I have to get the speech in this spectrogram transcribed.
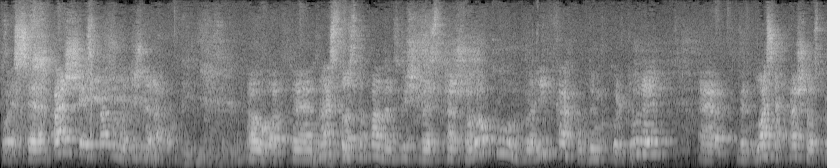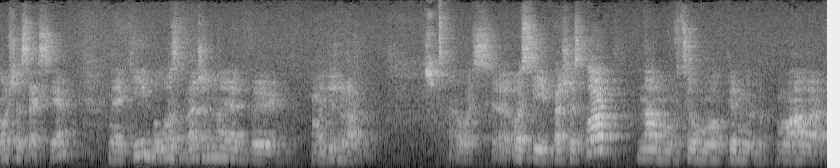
Ось е, перший склад молодіжної ради. От, е, 12 листопада 2021 року в Літках у Будинку культури е, відбулася перша установча сесія, на якій було затверджено молодіжну раду. Ось, ось її перший склад. Нам в цьому активно допомагала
